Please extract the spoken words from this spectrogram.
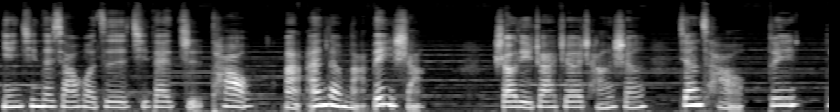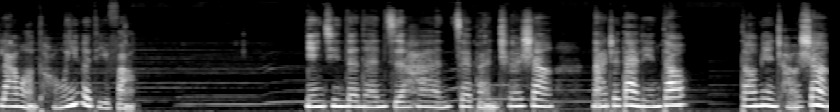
年轻的小伙子骑在纸套马鞍的马背上，手里抓着长绳，将草堆拉往同一个地方。年轻的男子汉在板车上拿着大镰刀，刀面朝上；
